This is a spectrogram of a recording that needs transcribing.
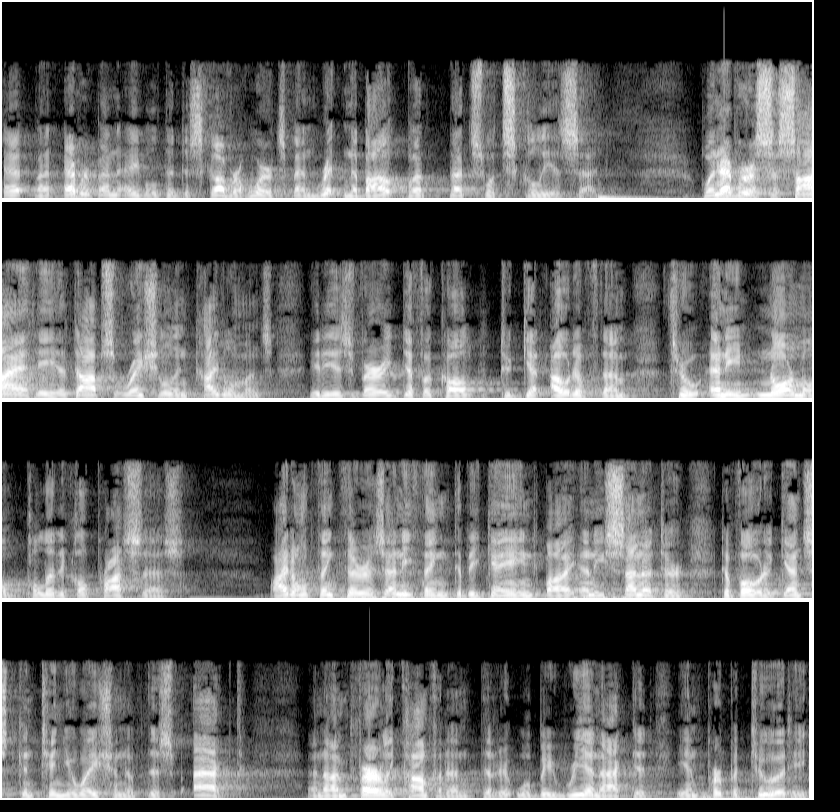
ever been able to discover where it's been written about, but that's what Scalia said. Whenever a society adopts racial entitlements, it is very difficult to get out of them through any normal political process. I don't think there is anything to be gained by any senator to vote against continuation of this act, and I'm fairly confident that it will be reenacted in perpetuity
